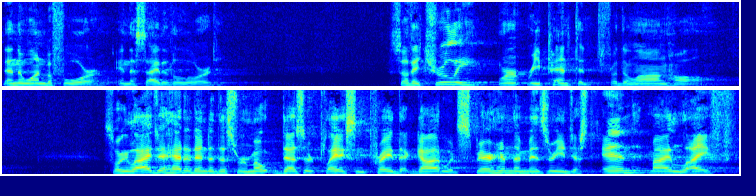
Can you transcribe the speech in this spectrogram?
than the one before in the sight of the Lord. So they truly weren't repentant for the long haul. So Elijah headed into this remote desert place and prayed that God would spare him the misery and just end my life.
